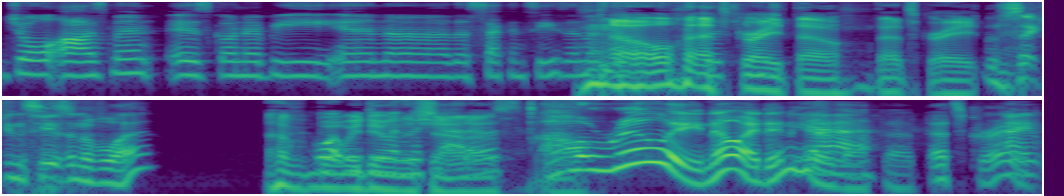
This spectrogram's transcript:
Joel Osment is going to be in uh, the second season? no, that's TV great though. That's great. The second season of what? Of What, We Do in the, Shadows. Oh, really? No, I didn't hear Yeah. about that. That's great.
